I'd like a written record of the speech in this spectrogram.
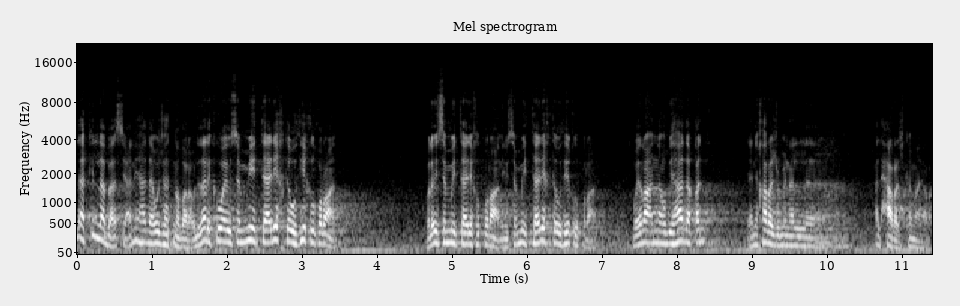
لكن لا بأس يعني هذا وجهة نظره. ولذلك هو يسميه تاريخ توثيق القرآن. ولا يسميه تاريخ القرآن يسميه تاريخ توثيق القرآن. ويرى أنه بهذا قد يعني خرج من الحرج كما يرى.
